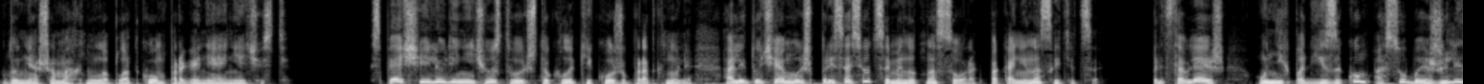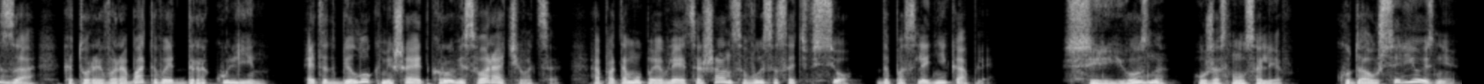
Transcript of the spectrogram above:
Дуняша махнула платком, прогоняя нечисть. Спящие люди не чувствуют, что клыки кожу проткнули, а летучая мышь присосется минут на сорок, пока не насытится. Представляешь, у них под языком особая железа, которая вырабатывает дракулин. Этот белок мешает крови сворачиваться, а потому появляется шанс высосать все до последней капли. «Серьезно?» – ужаснулся Лев. «Куда уж серьезнее.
